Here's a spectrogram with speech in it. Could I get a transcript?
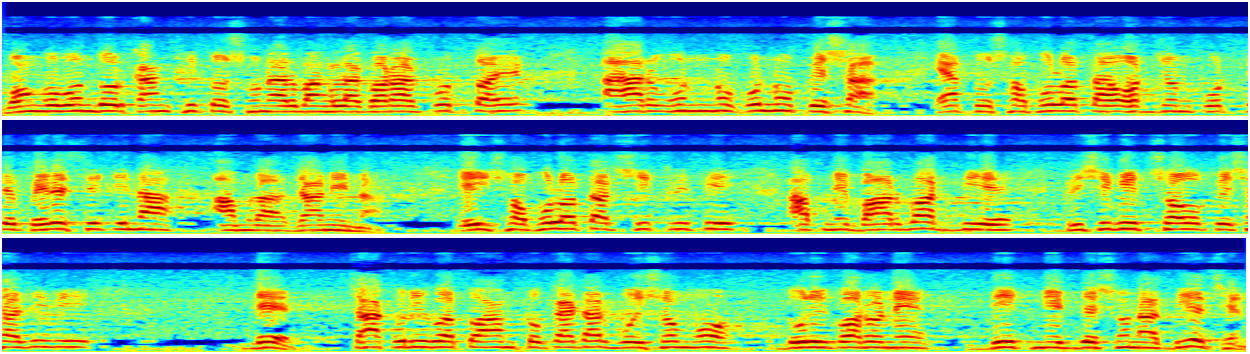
বঙ্গবন্ধুর কাঙ্ক্ষিত সোনার বাংলা গড়ার প্রত্যয়ে আর অন্য কোনো পেশা এত সফলতা অর্জন করতে পেরেছে কিনা আমরা জানি না। এই সফলতার স্বীকৃতি আপনি বারবার দিয়ে কৃষিবিদ সহ পেশাজীবীদের চাকুরিগত আন্তঃক্যাডার বৈষম্য দূরীকরণে দিক নির্দেশনা দিয়েছেন।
